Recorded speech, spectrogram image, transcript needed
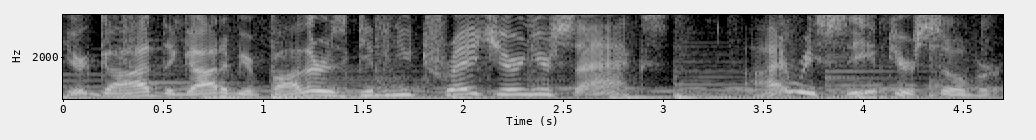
Your God, the God of your father, has given you treasure in your sacks. I received your silver.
